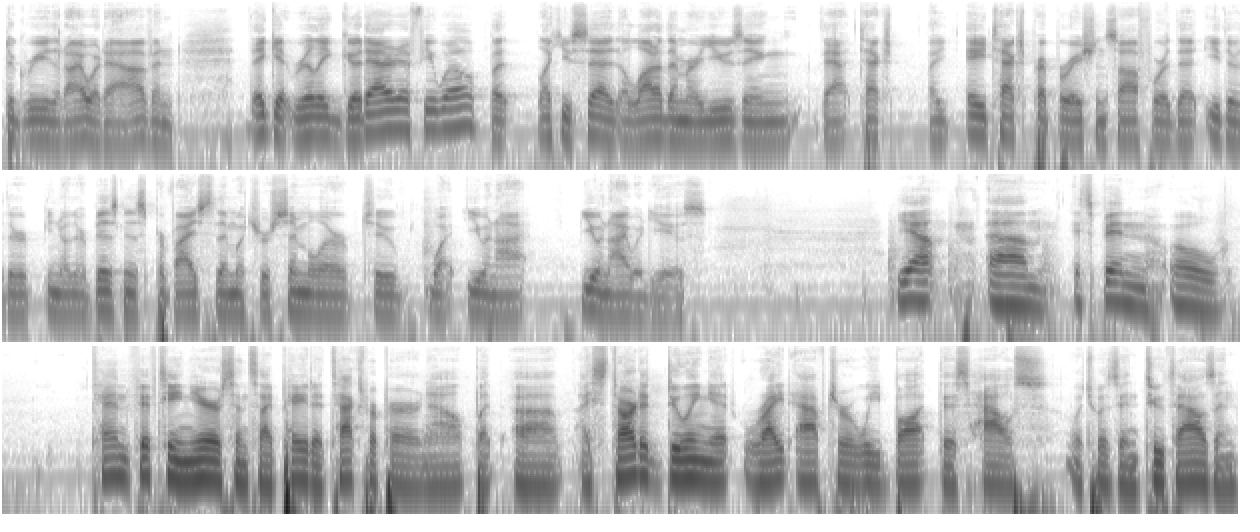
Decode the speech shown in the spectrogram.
degree that I would have, and they get really good at it, if you will. But like you said, a lot of them are using that tax a, a, tax preparation software that either their you know their business provides to them, which are similar to what you and I you and I would use. Yeah, um, it's been oh 10, 15 years since I paid a tax preparer now, but uh, I started doing it right after we bought this house, which was in 2000.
